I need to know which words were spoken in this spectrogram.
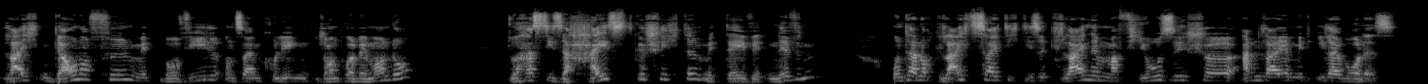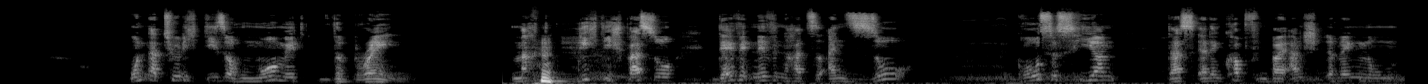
leichten Gaunerfilm mit Bourville und seinem Kollegen Jean-Paul Belmondo. Du hast diese Heist-Geschichte mit David Niven und dann noch gleichzeitig diese kleine mafiosische Anleihe mit Eli Wallace. Und natürlich dieser Humor mit The Brain. Macht hm. richtig Spaß so. David Niven hat so ein so großes Hirn, dass er den Kopf bei Anstrengungen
